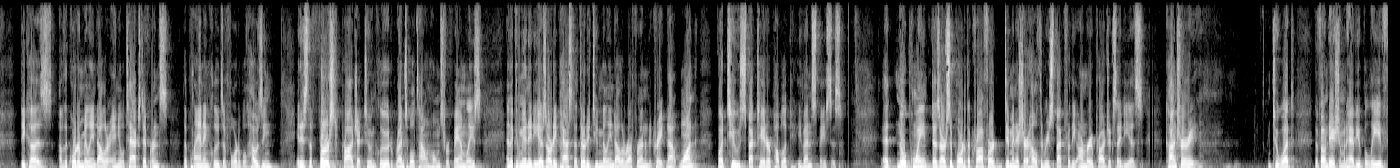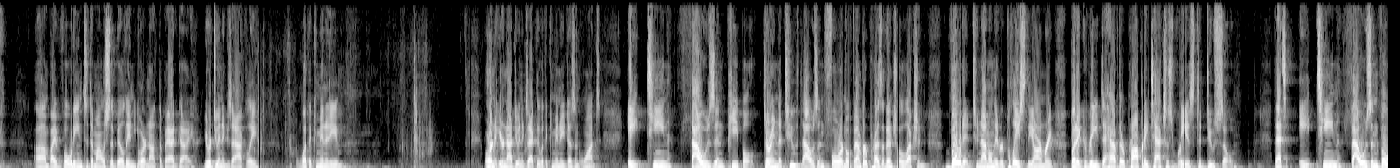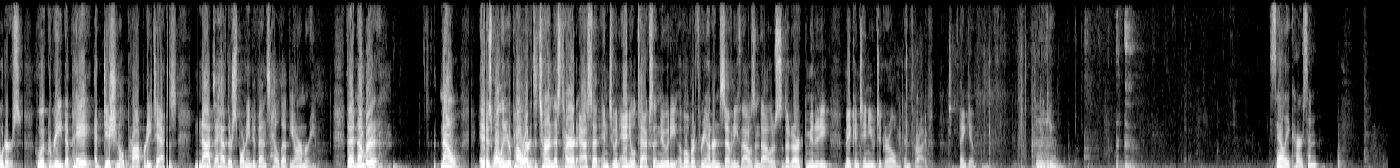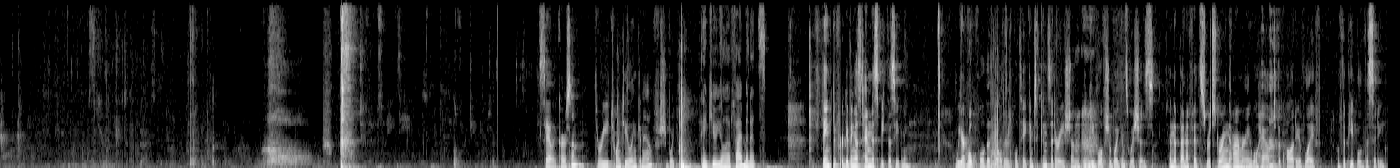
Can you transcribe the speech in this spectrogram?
because of the quarter million dollar annual tax difference. The plan includes affordable housing. It is the first project to include rentable townhomes for families, and the community has already passed a $32 million referendum to create not one, but two spectator public event spaces. At no point does our support of the Crawford diminish our healthy respect for the Armory Project's ideas. Contrary to what the foundation would have you believe. Um, by voting to demolish the building, you are not the bad guy. You're doing exactly what the community, or you're not doing exactly what the community doesn't want. 18,000 people during the 2004 November presidential election voted to not only replace the Armory, but agreed to have their property taxes raised to do so. That's 18,000 voters who agreed to pay additional property taxes not to have their sporting events held at the Armory. That number, now, it is well in your power to turn this tired asset into an annual tax annuity of over $370,000 so that our community may continue to grow and thrive. Thank you. Thank you. Sally Carson? Sally Carson, 320 Lincoln Ave, Sheboygan. Thank you. You'll have five minutes. Thank you for giving us time to speak this evening. We are hopeful that the elders will take into consideration the people of Sheboygan's wishes and the benefits restoring the armory will have to the quality of life of the people of the city.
